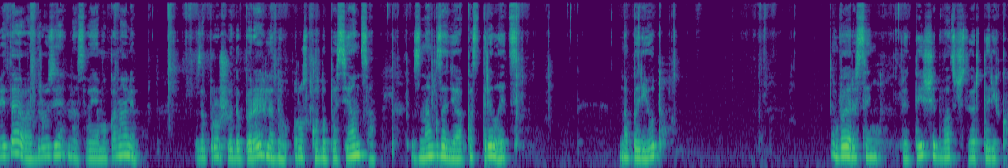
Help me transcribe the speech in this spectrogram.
Вітаю вас, друзі, на своєму каналі. Запрошую до перегляду розкладу пасіанса знак Зодіака Стрілець на період вересень 2024 рік.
